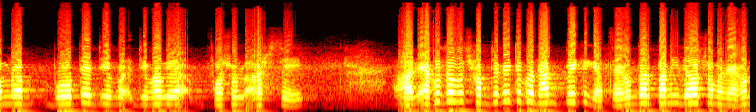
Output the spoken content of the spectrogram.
আমরা বড়তে যেভাবে ফসল আসছে, আর এখন তো সব জায়গায় তো ধান পেকে গেছে, এখন তো আর পানি দেওয়ার সময় এখন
